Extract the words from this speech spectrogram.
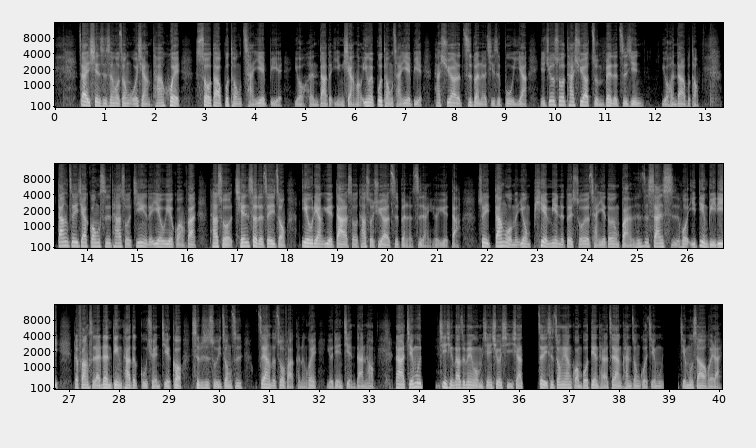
在现实生活中，我想它会受到不同产业别有很大的影响哈，因为不同产业别它需要的资本呢其实不一样，也就是说，它需要准备的资金。有很大的不同。当这一家公司它所经营的业务越广泛，它所牵涉的这一种业务量越大的时候，它所需要的资本呢自然也会越大。所以，当我们用片面的对所有产业都用百分之三十或一定比例的方式来认定它的股权结构是不是属于中资，这样的做法可能会有点简单哈。那节目进行到这边，我们先休息一下。这里是中央广播电台的《这样看中国》节目，节目稍后回来。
